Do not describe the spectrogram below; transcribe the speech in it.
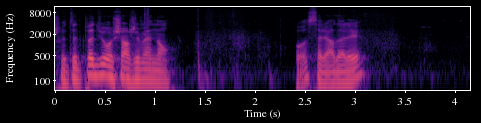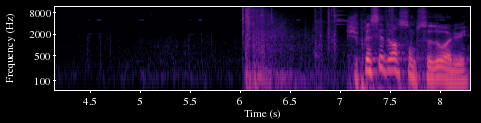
J'aurais peut-être pas dû recharger maintenant. Oh, ça a l'air d'aller. Je suis pressé de voir son pseudo à lui.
